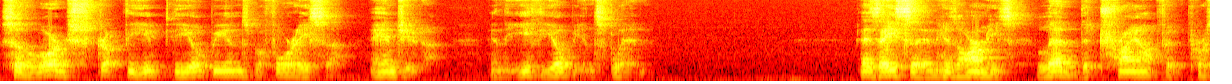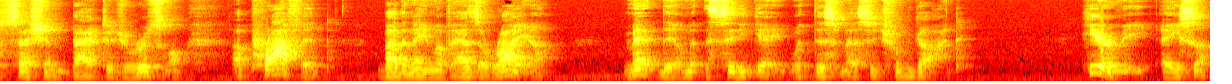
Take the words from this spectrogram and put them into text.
So the Lord struck the Ethiopians before Asa and Judah, and the Ethiopians fled. As Asa and his armies led the triumphant procession back to Jerusalem, a prophet by the name of Azariah met them at the city gate with this message from God Hear me, Asa,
